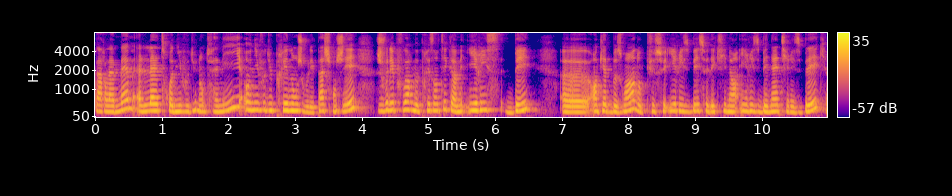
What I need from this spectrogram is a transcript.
par la même lettre au niveau du nom de famille. Au niveau du prénom, je voulais pas changer. Je voulais pouvoir me présenter comme Iris B euh, en cas de besoin. Donc que ce Iris B se décline en Iris Bennett, Iris Blake.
